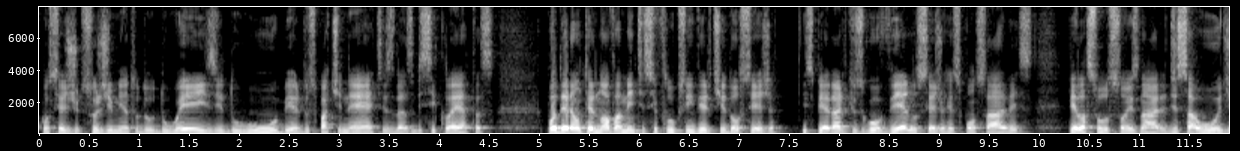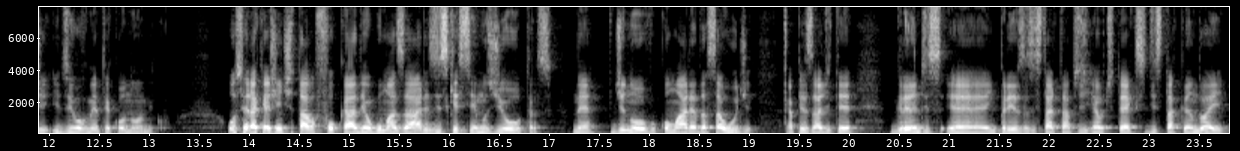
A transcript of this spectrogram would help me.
com o surgimento do, do Waze, do Uber, dos patinetes, das bicicletas, poderão ter novamente esse fluxo invertido, ou seja, esperar que os governos sejam responsáveis pelas soluções na área de saúde e desenvolvimento econômico. Ou será que a gente estava focado em algumas áreas e esquecemos de outras? Né? De novo, como a área da saúde, apesar de ter grandes é, empresas, startups de health tech se destacando aí.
